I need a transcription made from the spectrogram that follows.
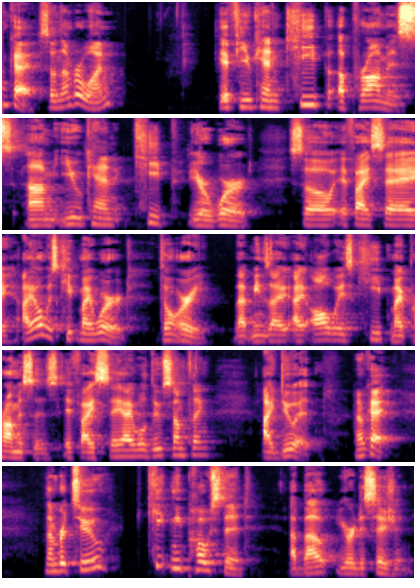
Okay, so number one, if you can keep a promise, um, you can keep your word. So if I say, I always keep my word, don't worry. That means I, I always keep my promises. If I say I will do something, I do it. Okay. Number two, keep me posted about your decision.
